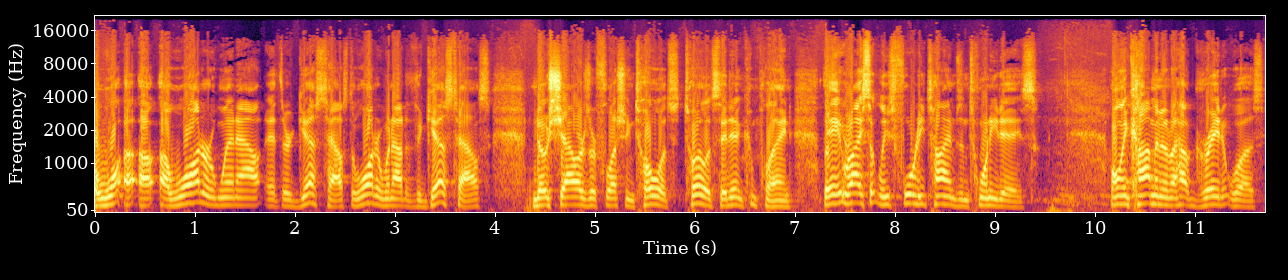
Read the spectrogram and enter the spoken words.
A, a, a water went out at their guest house. The water went out at the guest house. No showers or flushing toilets. Toilets. They didn't complain. They ate rice at least 40 times in 20 days only commented on how great it was.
